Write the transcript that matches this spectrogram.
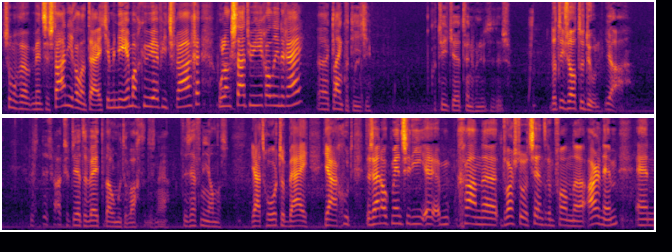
Sommige mensen staan hier al een tijdje. Meneer, mag ik u even iets vragen? Hoe lang staat u hier al in de rij? klein kwartiertje. Kwartiertje, 20 minuten dus. Dat is al te doen? Ja, dus het is geaccepteerd te weten dat we moeten wachten. Dus nou ja, het is even niet anders. Ja, het hoort erbij. Ja, goed. Er zijn ook mensen die uh, gaan uh, dwars door het centrum van uh, Arnhem. En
